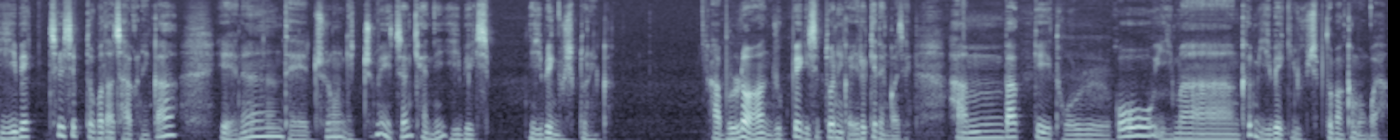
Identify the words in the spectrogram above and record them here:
270도보다 작으니까 얘는 대충 이쯤에 있지 않겠니? 210, 260도니까. 아 물론 620도니까 이렇게 된 거지. 한 바퀴 돌고 이만큼 260도만큼 온 거야.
